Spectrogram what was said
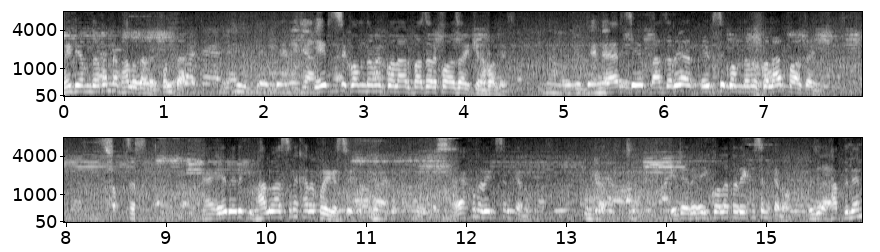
মিডিয়াম দামের না ভালো দামের? কোনটা? এর চেয়ে কম দামের কলা আর বাজারে পাওয়া যায় কিনা বলে এর চেয়ে বাজারে এর চেয়ে কম দামের কলা আর পাওয়া যায় না। হ্যাঁ এর এর কি ভালো আছে না খারাপ হয়ে গেছে? এখনও রেখেছেন কেন? এটা এই কলাটা রেখেছেন কেন? ওই যে হাত দিলেন?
